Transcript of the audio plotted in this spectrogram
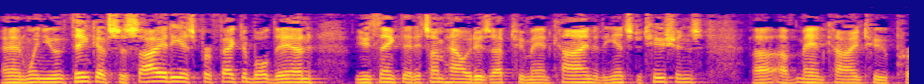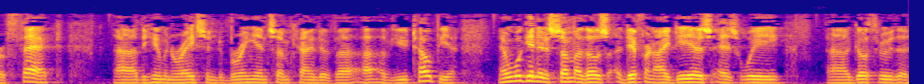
And when you think of society as perfectible, then you think that it, somehow it is up to mankind the institutions uh, of mankind to perfect uh, the human race and to bring in some kind of, uh, of utopia. And we'll get into some of those different ideas as we uh, go through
